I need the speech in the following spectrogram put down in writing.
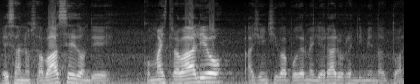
essa é a nossa base, onde com mais trabalho a gente vai poder melhorar o rendimento atual.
